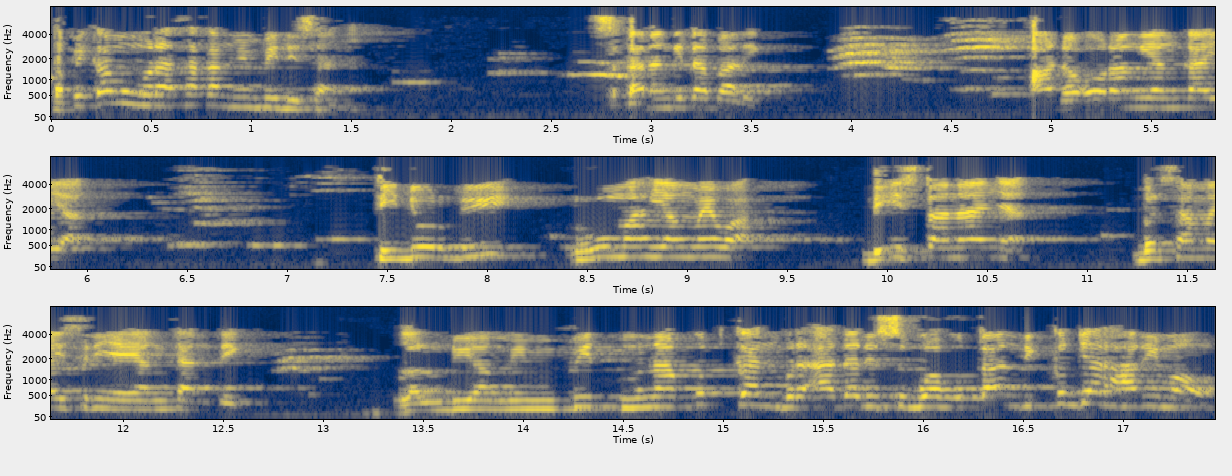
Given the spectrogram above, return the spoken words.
Tapi kamu merasakan mimpi di sana. Sekarang kita balik. Ada orang yang kaya tidur di rumah yang mewah, di istananya bersama istrinya yang cantik. Lalu dia mimpi menakutkan berada di sebuah hutan dikejar harimau.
